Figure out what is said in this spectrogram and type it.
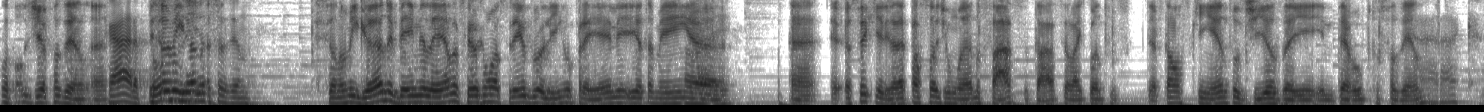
Todo dia fazendo. É. Cara, todos os engano, dias fazendo. Se eu não me engano, e bem me lembro, foi eu que mostrei o Duolingo pra ele e eu também. É, eu sei que ele já passou de um ano fácil, tá? Sei lá quantos. Deve estar uns 500 dias aí ininterruptos fazendo. Caraca.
